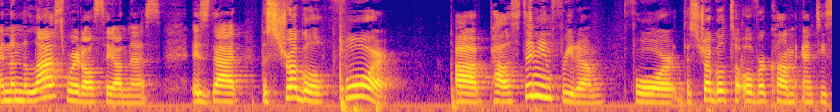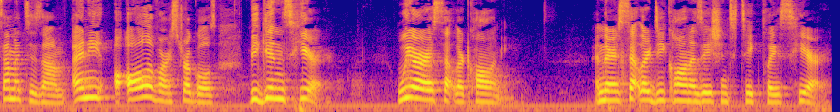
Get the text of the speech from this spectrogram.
And then the last word I'll say on this is that the struggle for uh, Palestinian freedom, for the struggle to overcome anti Semitism, any, all of our struggles begins here. We are a settler colony. And there is settler decolonization to take place here.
